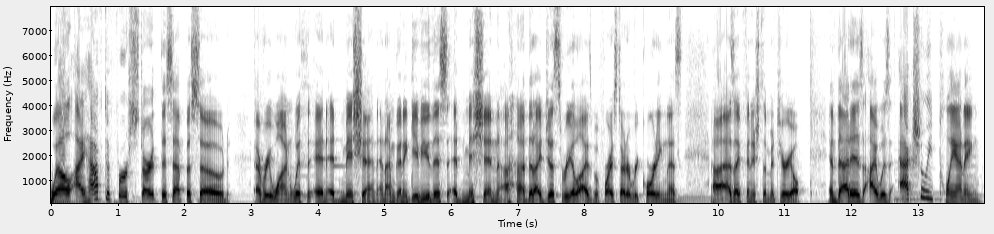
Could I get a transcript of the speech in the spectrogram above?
Well, I have to first start this episode, everyone, with an admission. And I'm going to give you this admission uh, that I just realized before I started recording this uh, as I finished the material. And that is, I was actually planning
